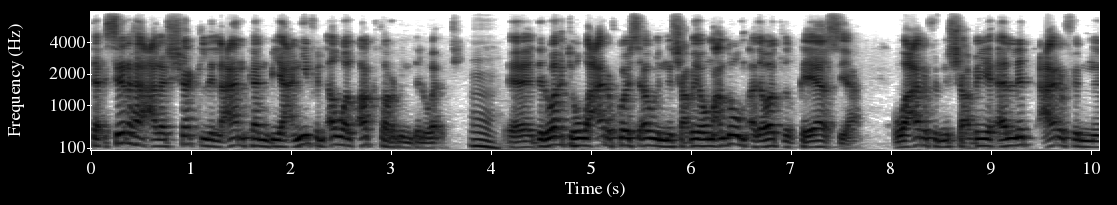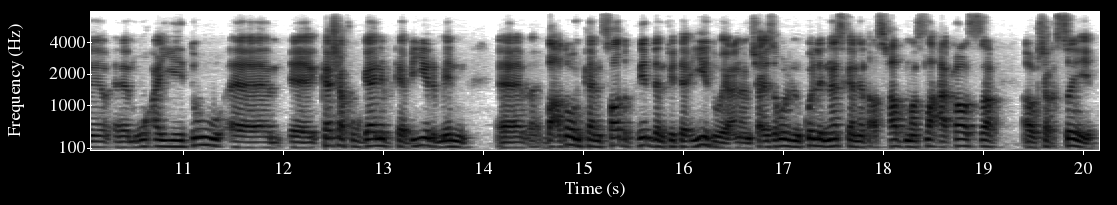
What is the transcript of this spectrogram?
تأثيرها على الشكل العام كان بيعنيه في الأول أكتر من دلوقتي. آه، دلوقتي هو عارف كويس قوي إن الشعبية هم عندهم أدوات للقياس يعني. هو عارف إن الشعبية قلت عارف إن آه، مؤيدوه كشفوا جانب كبير من بعضهم كان صادق جدا في تأييده يعني. مش عايز أقول إن كل الناس كانت أصحاب مصلحة خاصة أو شخصية.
